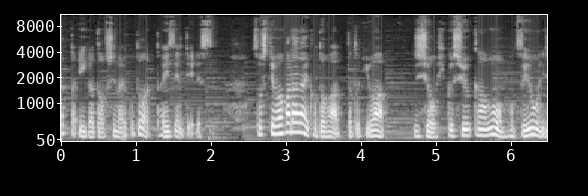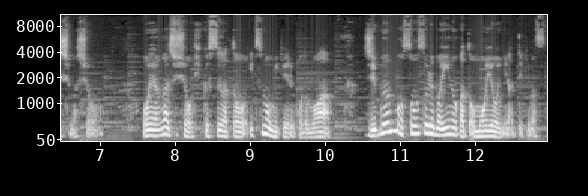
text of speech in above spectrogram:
った言い方をしないことは大前提です。そしてわからないことがあったときは、辞書を引く習慣を持つようにしましょう。親が辞書を引く姿をいつも見ている子供は、自分もそうすればいいのかと思うようになってきます。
